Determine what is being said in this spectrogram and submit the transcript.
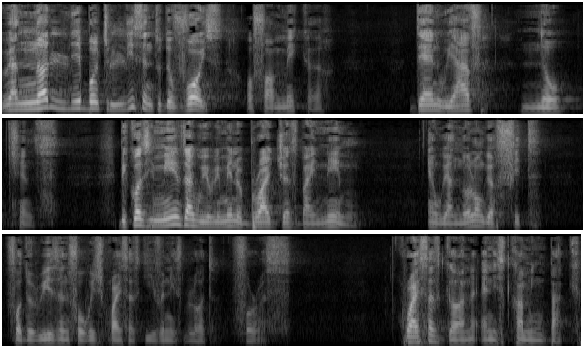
we are not able to listen to the voice of our Maker, then we have no chance. Because it means that we remain a bride just by name, and we are no longer fit for the reason for which Christ has given his blood for us. Christ has gone and is coming back.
